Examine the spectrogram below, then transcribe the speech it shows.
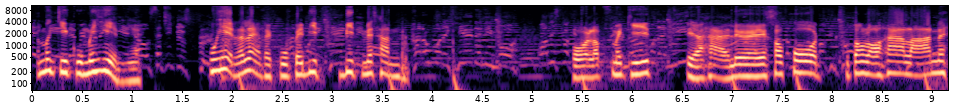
แล้วเมื่อกี้กูไม่เห็นไงกูเห็นแล้วแหละแต่กูไปบิดบิดไม่ทัน โอ้แล้วเมื่อกี้เสียหายเลยข้าวโพดกูต้องรอห้าล้านนะ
